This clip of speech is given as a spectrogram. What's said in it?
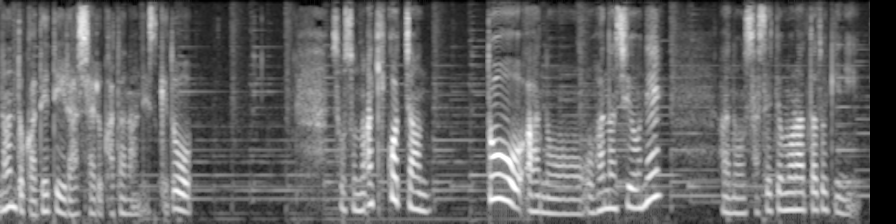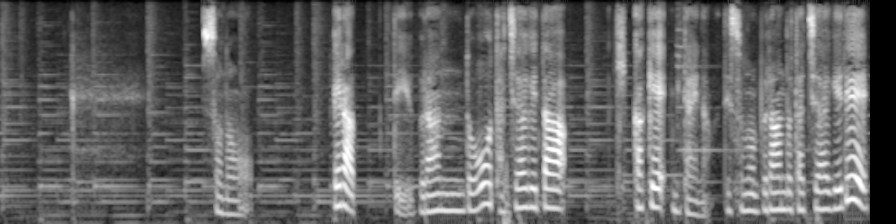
何度か出ていらっしゃる方なんですけどそうそのあきこちゃんとあのお話をねあのさせてもらった時にそのエラってていうブランドを立ち上げたきっかけみたいなでそのブランド立ち上げで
